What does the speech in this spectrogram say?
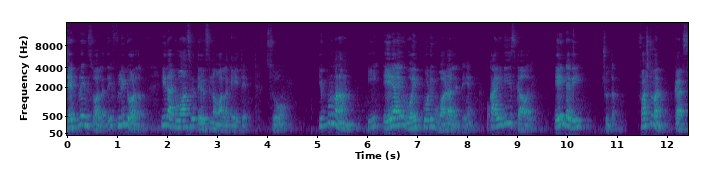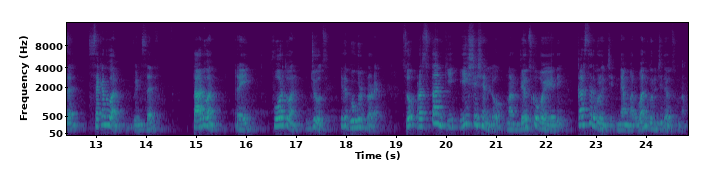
జెట్ బ్రెయిన్స్ వాళ్ళది ఫ్లీట్ వాడతాం. ఇది అడ్వాన్స్గా తెలిసిన వాళ్ళకైతే. సో ఇప్పుడు మనం ఈ ఏఐ వైప్ కోడింగ్ వాడాలంటే ఒక ఐడియాస్ కావాలి. ఏంటవి చూద్దాం. First one Cursor second one Windsurf third one Trae fourth one జ్యూస్ ఇది గూగుల్ ప్రోడక్ట్ సో ప్రస్తుతానికి ఈ సెషన్లో మనం తెలుసుకోబోయేది కర్సర్ గురించి నెంబర్ వన్ గురించి తెలుసుకుందాం.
